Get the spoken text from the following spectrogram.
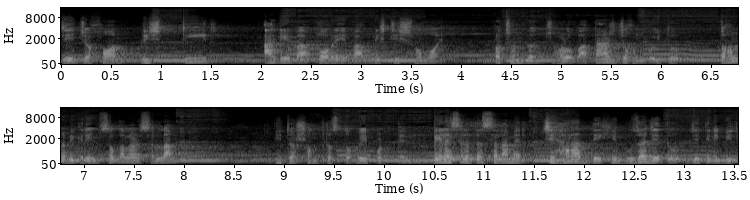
যে যখন বৃষ্টির আগে বা পরে বা বৃষ্টির সময় প্রচণ্ড ঝড়ো বাতাস যখন বইত, তখন নবী করিম সাল্লা সাল্লাম ভীত সন্ত্রস্ত হয়ে পড়তেন। সাল্লামের চেহারা দেখে বোঝা যেত যে তিনি ভীত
